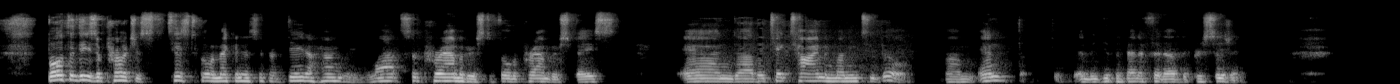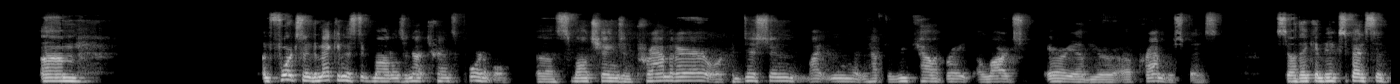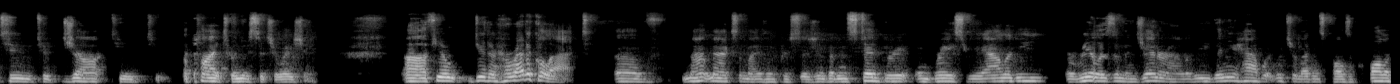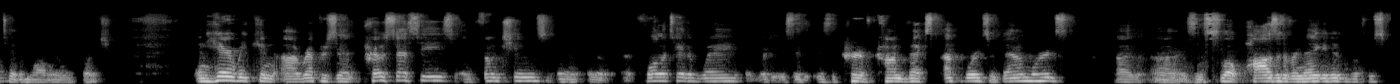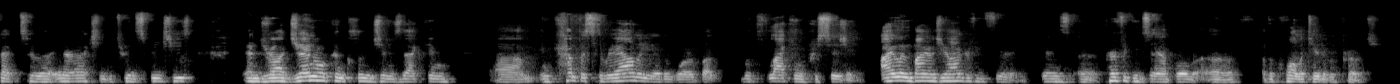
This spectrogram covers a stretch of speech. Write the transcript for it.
Both of these approaches, statistical and mechanistic, are data hungry, lots of parameters to fill the parameter space, and uh, they take time and money to build, um, and, and they get the benefit of the precision. Um, unfortunately, the mechanistic models are not transportable a small change in parameter or condition might mean that you have to recalibrate a large area of your uh, parameter space. So they can be expensive to, to, to, to apply to a new situation. Uh, if you do the heretical act of not maximizing precision, but instead embrace reality or realism and generality, then you have what Richard Levins calls a qualitative modeling approach. And here we can uh, represent processes and functions in a, in a qualitative way. Is, it, is the curve convex upwards or downwards? Uh, uh, is the slope positive or negative with respect to uh, interaction between species? And draw general conclusions that can um, encompass the reality of the world, but with lacking precision. Island biogeography theory is a perfect example of, of a qualitative approach.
